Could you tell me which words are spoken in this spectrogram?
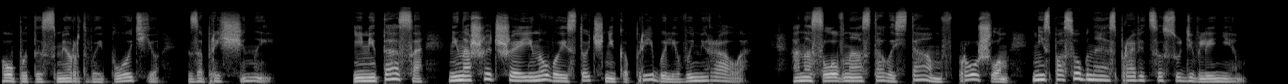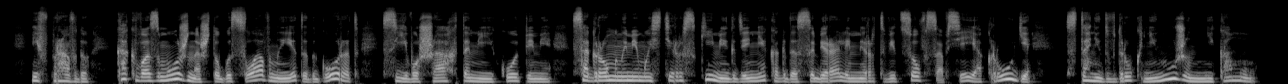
Опыты с мертвой плотью запрещены. И Метаса, не нашедшая иного источника прибыли, вымирала. Она словно осталась там, в прошлом, неспособная справиться с удивлением. И вправду, как возможно, чтобы славный этот город с его шахтами и копьями, с огромными мастерскими, где некогда собирали мертвецов со всей округи, станет вдруг не нужен никому?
